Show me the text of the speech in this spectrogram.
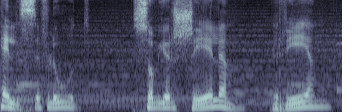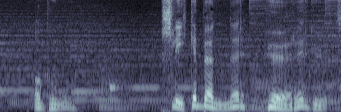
helseflod som gjør sjelen ren og god. Slike bønner hører Gud.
